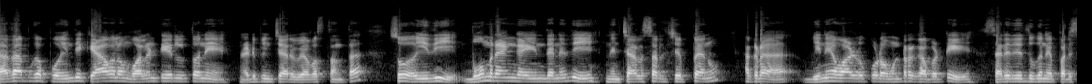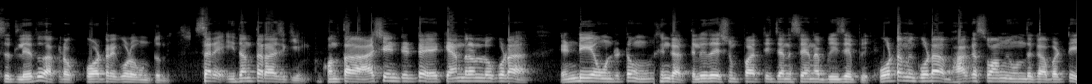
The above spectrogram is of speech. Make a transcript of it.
దాదాపుగా పోయింది. కేవలం వాలంటీర్లతోనే నడిపించారు వ్యవస్థ అంతా. సో ఇది బూమరాంగ్ అయింది అనేది నేను చాలాసార్లు చెప్పాను. అక్కడ వినేవాళ్ళు కూడా ఉండరు కాబట్టి సరిదిద్దుకునే పరిస్థితి లేదు. అక్కడ కోటరీ కూడా ఉంటుంది. సరే ఇదంతా రాజకీయం. కొంత ఆశ ఏంటంటే కేంద్రంలో కూడా ఎన్డీఏ ఉండటం ముఖ్యంగా తెలుగుదేశం పార్టీ జనసేన బీజేపీ కూటమి కూడా భాగస్వామి ఉంది కాబట్టి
